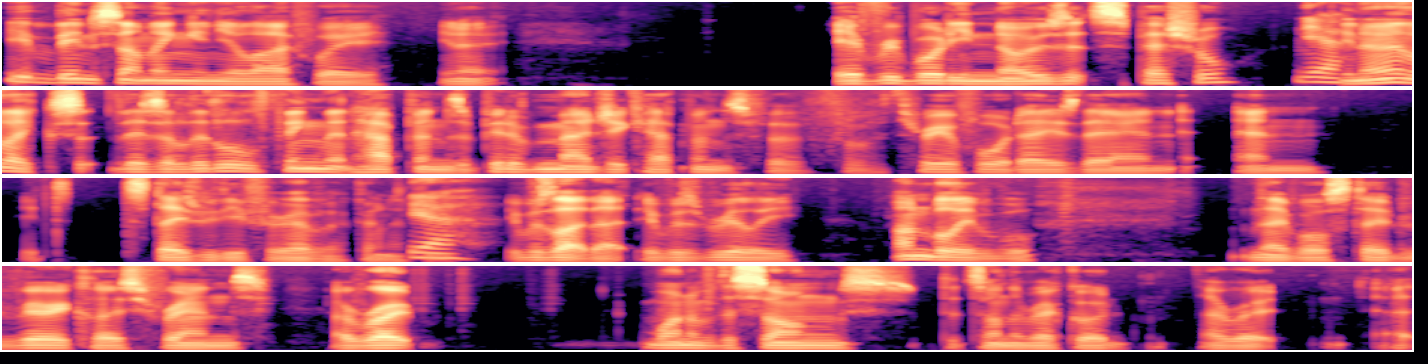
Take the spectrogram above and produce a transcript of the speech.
You've been something in your life where you know everybody knows it's special. Yeah. You know, like s there's a little thing that happens, a bit of magic happens for, for three or four days there, and and it stays with you forever, kind of. Yeah. Thing. It was like that. It was really unbelievable. And they've all stayed very close friends. I wrote one of the songs that's on the record. I wrote uh,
